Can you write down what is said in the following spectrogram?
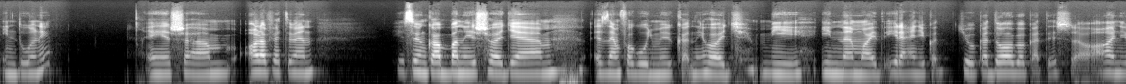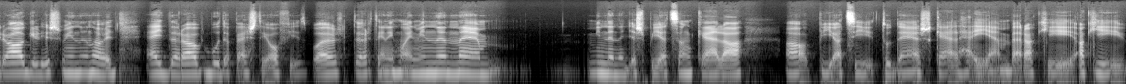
indulni. És um, alapvetően hiszünk abban is, hogy ez nem fog úgy működni, hogy mi innen majd irányítjuk a dolgokat, és annyira agilis minden, hogy egy darab budapesti office-ból történik majd minden, nem minden egyes piacon kell a, a piaci tudás, kell helyi ember, aki, aki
